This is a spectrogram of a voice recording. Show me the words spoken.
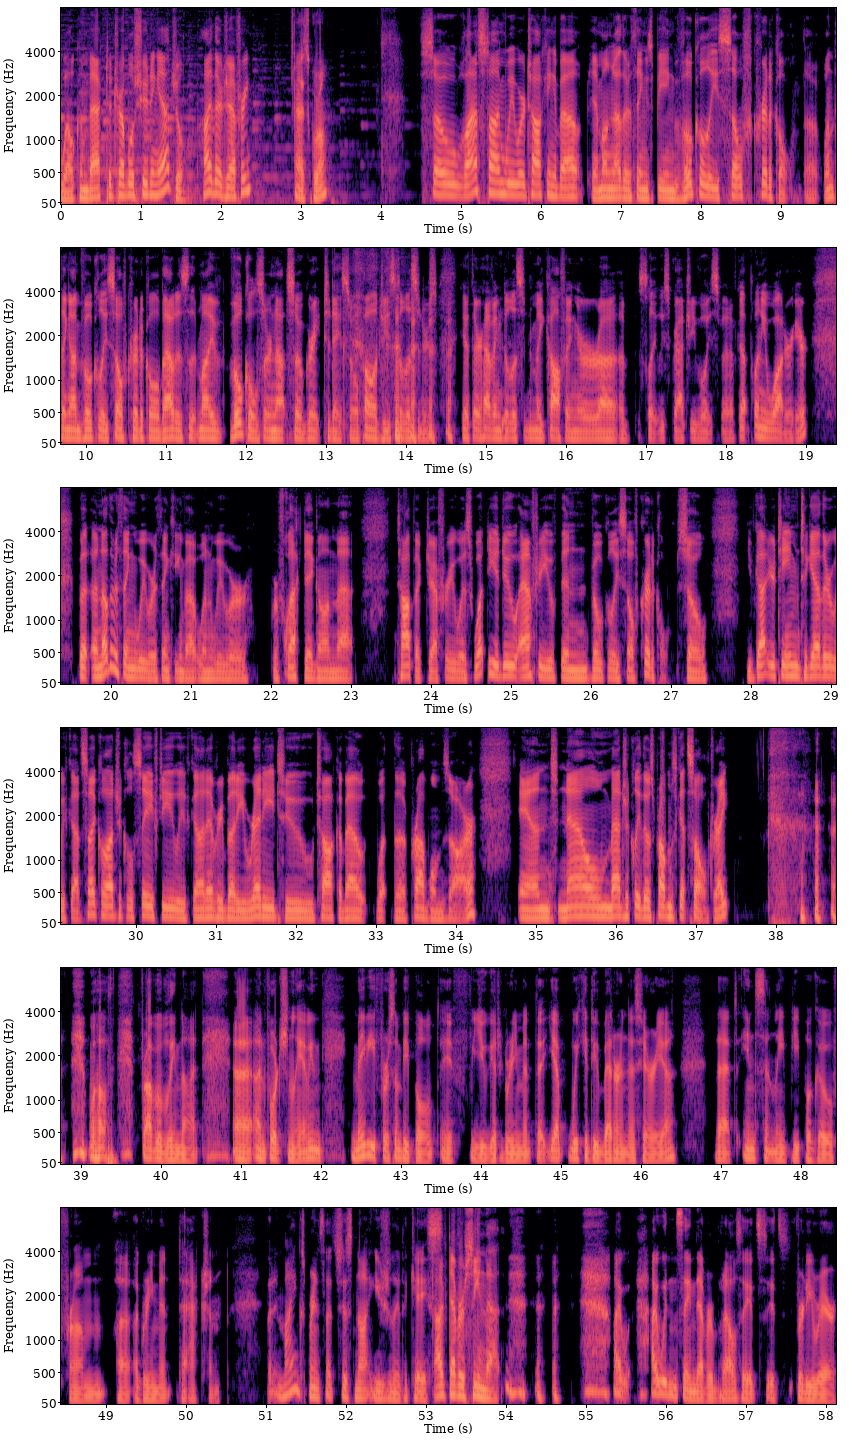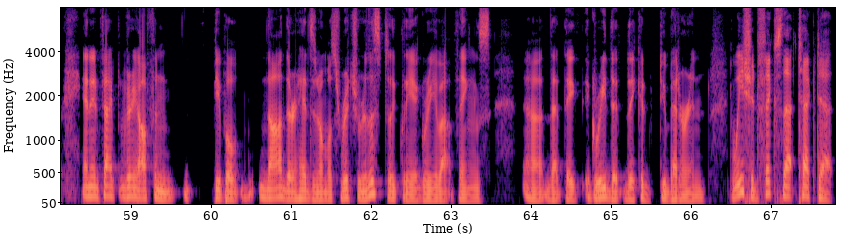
Welcome back to Troubleshooting Agile. Hi there, Jeffrey. Hi, Squirrel. So, last time we were talking about, among other things, being vocally self critical. The one thing I'm vocally self critical about is that my vocals are not so great today. So, apologies to listeners if they're having to listen to me coughing or uh, a slightly scratchy voice, but I've got plenty of water here. But another thing we were thinking about when we were reflecting on that topic, Jeffrey, was what do you do after you've been vocally self critical? So you've got your team together, we've got psychological safety, we've got everybody ready to talk about what the problems are. And now magically those problems get solved, right? well, probably not. Uh, unfortunately, I mean, maybe for some people, if you get agreement that, yep, we could do better in this area, that instantly people go from uh, agreement to action. But in my experience, that's just not usually the case. I've never seen that. I, I wouldn't say never, but I'll say it's it's pretty rare. And in fact, very often people nod their heads and almost ritualistically agree about things uh, that they agreed that they could do better in. We should fix that tech debt.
